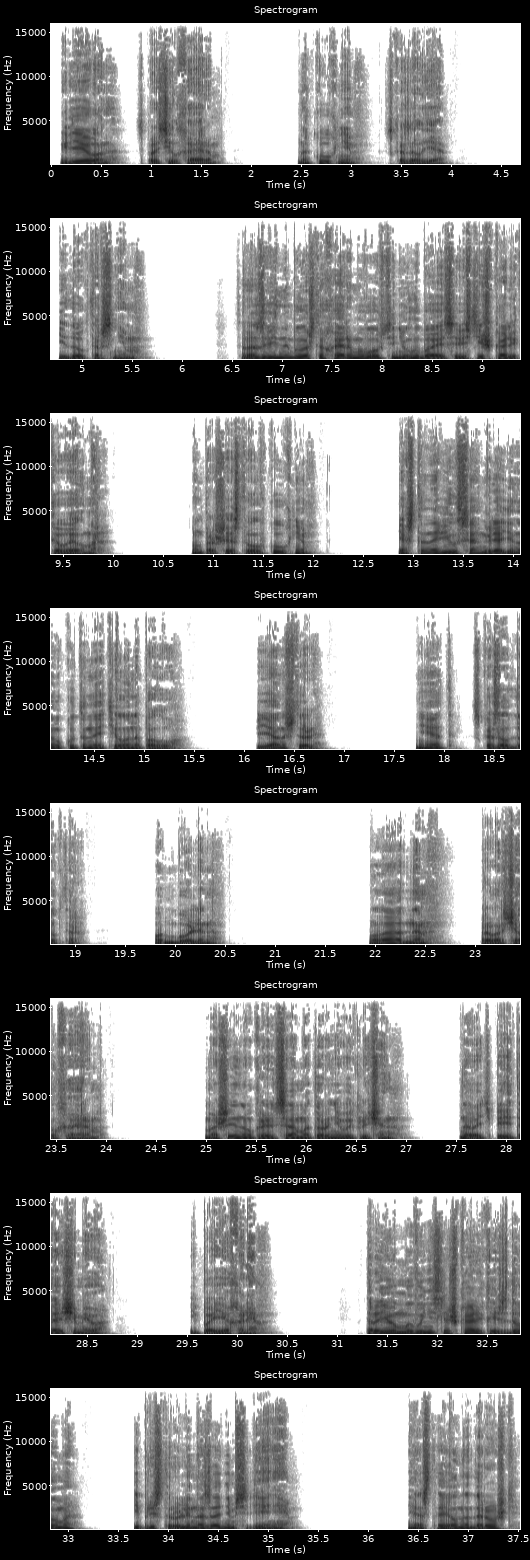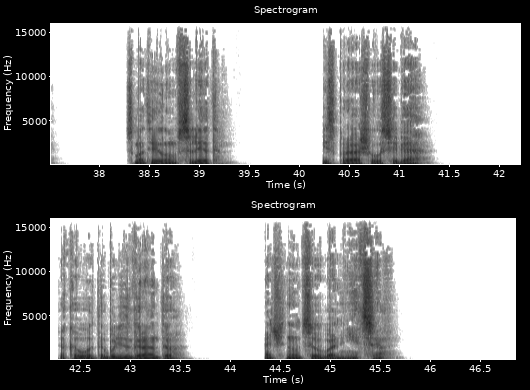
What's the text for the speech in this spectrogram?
«Где он?» — спросил Хайрам. «На кухне», — сказал я. «И доктор с ним». Сразу видно было, что Хайрам вовсе не улыбается вести шкалика в Элмар. Он прошествовал в кухню, и остановился, глядя на укутанное тело на полу. «Пьян, что ли?» «Нет», — сказал доктор. «Он болен». «Ладно», — проворчал Хайрам. «Машина у крыльца, мотор не выключен. Давайте перетащим его и поехали». Втроем мы вынесли шкалика из дома и пристроили на заднем сиденье. Я стоял на дорожке, смотрел им вслед и спрашивал себя, каково-то будет Гранту очнуться в больнице.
